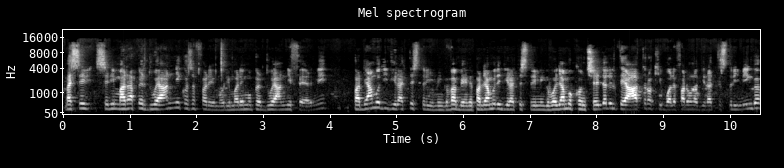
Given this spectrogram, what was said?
Ma se, se, rimarrà per due anni cosa faremo? Rimarremo per due anni fermi? Parliamo di dirette streaming, va bene, parliamo di dirette streaming. Vogliamo concedere il teatro a chi vuole fare una diretta streaming?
